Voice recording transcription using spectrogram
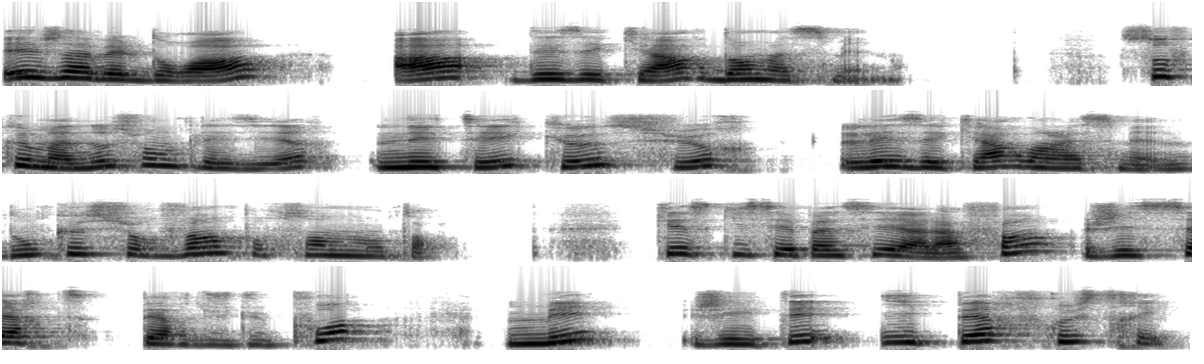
et j'avais le droit à des écarts dans ma semaine. Sauf que ma notion de plaisir n'était que sur les écarts dans la semaine, donc que sur 20% de mon temps. qu'est-ce qui s'est passé à la fin? J'ai certes perdu du poids, mais j'ai été hyper frustrée.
